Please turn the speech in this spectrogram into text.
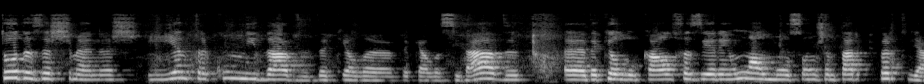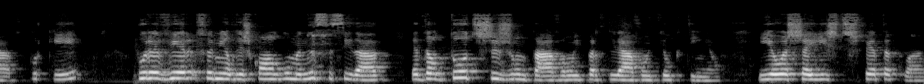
todas as semanas e entre a comunidade daquela, daquela cidade, uh, daquele local, fazerem um almoço ou um jantar partilhado. Porquê? Por haver famílias com alguma necessidade, Então todos se juntavam e partilhavam aquilo que tinham. E eu achei isto espetacular.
